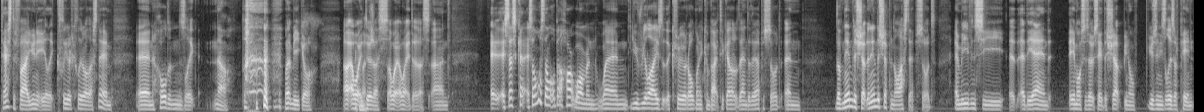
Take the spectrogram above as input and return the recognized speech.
testify. You need to like clear clear all this name. And Holden's like, no, let me go. I, I want to do this. I want, I want to do this. And it's this. It's almost a little bit heartwarming when you realise that the crew are all going to come back together at the end of the episode, and they've named the ship. They named the ship in the last episode, and we even see at, at the end, Amos is outside the ship. You know, using his laser paint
